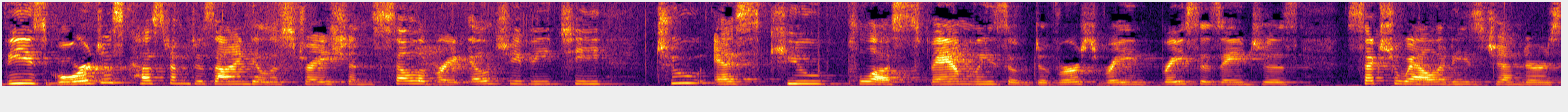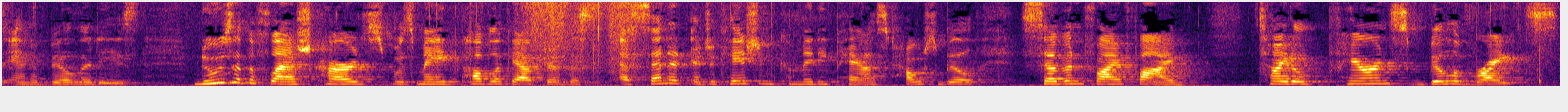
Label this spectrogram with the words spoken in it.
these gorgeous custom designed illustrations celebrate LGBT2SQ plus families of diverse ra- races, ages, sexualities, genders, and abilities. News of the flashcards was made public after the a Senate Education Committee passed House Bill 755 titled Parents' Bill of Rights.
